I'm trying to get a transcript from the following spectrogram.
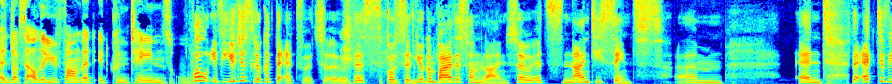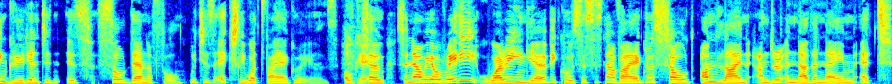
And Dr. Elna, you found that it contains. Well, if you just look at the adverts, uh, this because you can buy this online, so it's ninety cents, um, and the active ingredient in, is sildenafil, which is actually what Viagra is. Okay. So, so now we're already worrying here because this is now Viagra sold online under another name at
